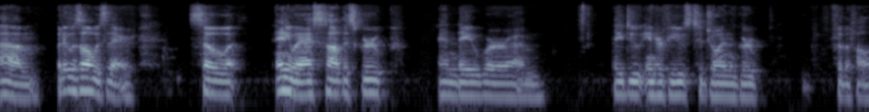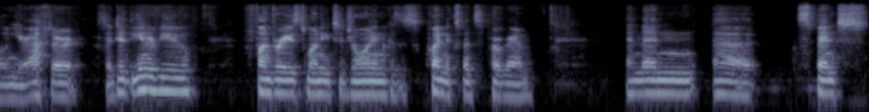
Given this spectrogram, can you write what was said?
um, but it was always there. So anyway, I saw this group, and they were um, they do interviews to join the group for the following year. After so I did the interview, fundraised money to join because it's quite an expensive program, and then uh, spent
